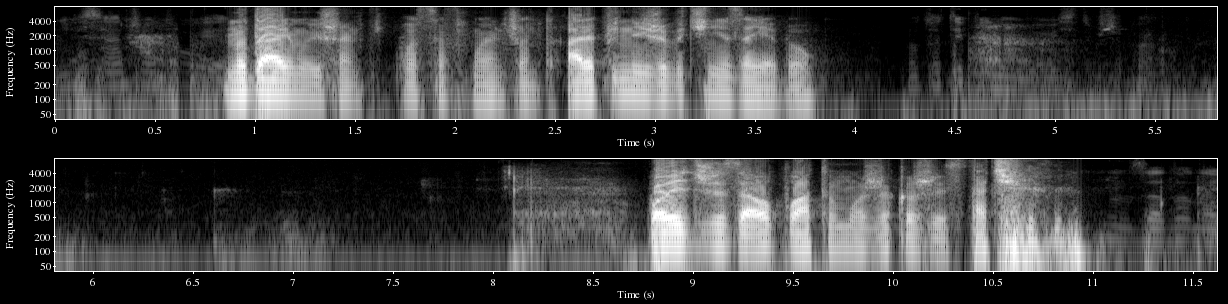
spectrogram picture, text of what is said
Niech enchantuje. No daj mu już enchant, postaw mu enchant. Ale pilnuj, żeby ci nie zajebał. No to ty pilnuj, bo mi się tu przypala. Powiedz, że za opłatą może korzystać. Za donate.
